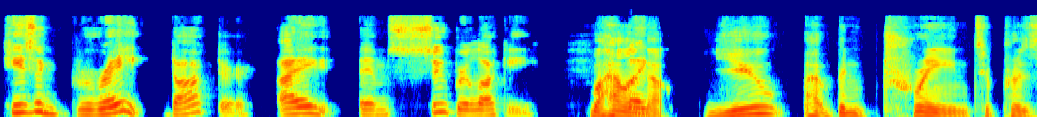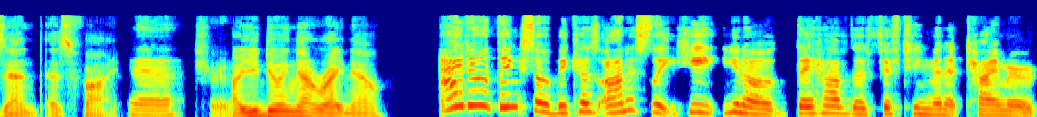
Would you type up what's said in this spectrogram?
He's a great doctor. I am super lucky. Well, Helen, Like- now you have been trained to present as fine. Yeah, true. Are you doing that right now? I don't think so because honestly, he, you know, they have the 15 minute timer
